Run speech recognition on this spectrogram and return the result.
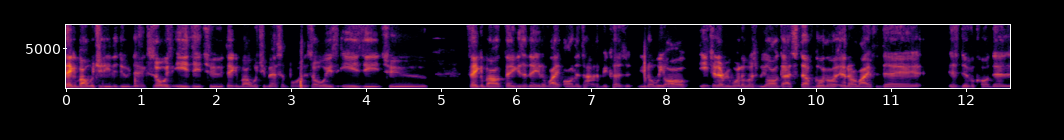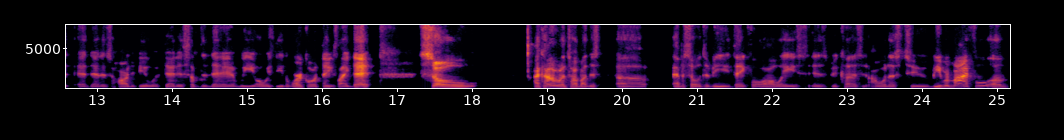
think about what you need to do next. It's always easy to think about what you mess up on. It's always easy to think about things in negative light all the time because you know we all, each and every one of us, we all got stuff going on in our life that is difficult, that that is hard to deal with, that is something that we always need to work on, things like that. So I kind of want to talk about this uh, episode to be thankful always is because I want us to be mindful of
